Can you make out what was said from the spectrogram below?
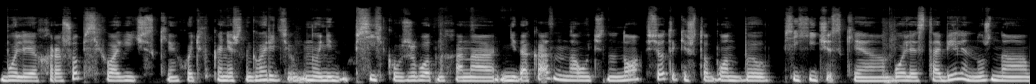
более хорошо психологически, хоть, конечно, говорить, ну, не, психика у животных, она не доказана научно, но все-таки, чтобы он был психически более стабильным, стабилен, нужно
